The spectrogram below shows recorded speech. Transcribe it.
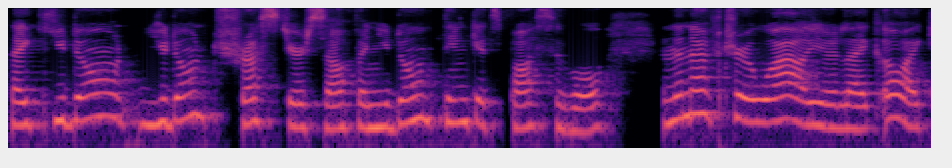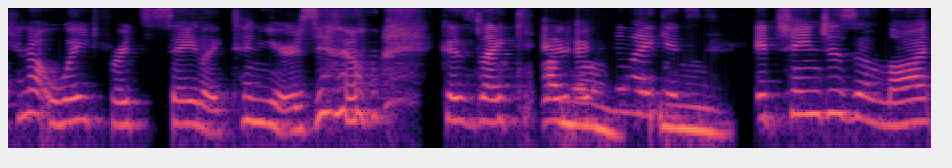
Like, you don't, you don't trust yourself and you don't think it's possible. And then after a while, you're like, oh, I cannot wait for it to say like 10 years, you know, because like, I, I, feel like it's, mm. it changes a lot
